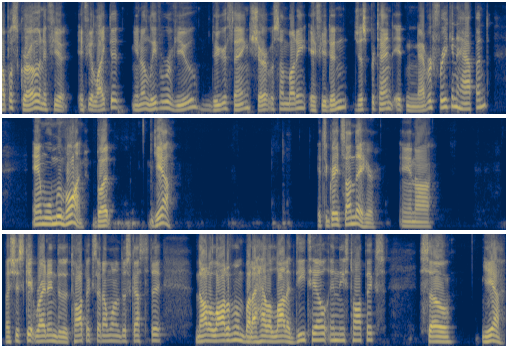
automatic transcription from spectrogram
help us grow and if you if you liked it you know leave a review do your thing share it with somebody. If you didn't just pretend it never freaking happened and we'll move on. But yeah. It's a great sunday here and uh let's just get right into the topics that i want to discuss today. Not a lot of them but i have a lot of detail in these topics. So yeah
